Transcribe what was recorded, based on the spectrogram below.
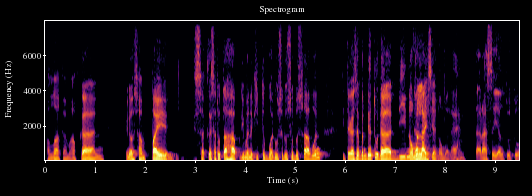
Allah akan maafkan. You know, sampai sa- ke satu tahap di mana kita buat dosa-dosa besar pun, kita rasa benda tu dah di-normalize kan. Normal eh. Tak rasa yang tu tu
